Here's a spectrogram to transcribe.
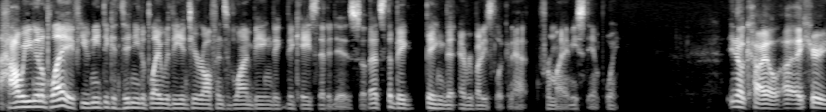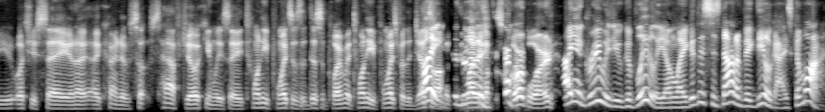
how are you going to play if you need to continue to play with the interior offensive line being the, the case that it is. So that's the big thing that everybody's looking at from Miami's standpoint. You know, Kyle, I hear you what you say, and I, I kind of half jokingly say twenty points is a disappointment. Twenty points for the Jets right, up the scoreboard. I agree with you completely. I'm like, this is not a big deal, guys. Come on.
